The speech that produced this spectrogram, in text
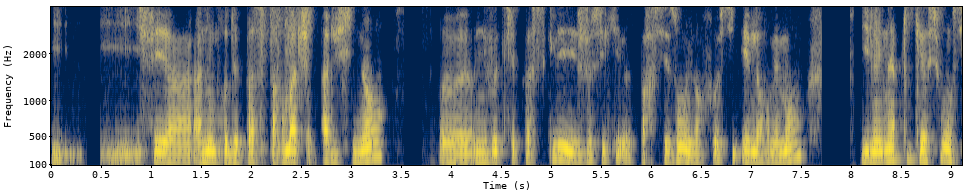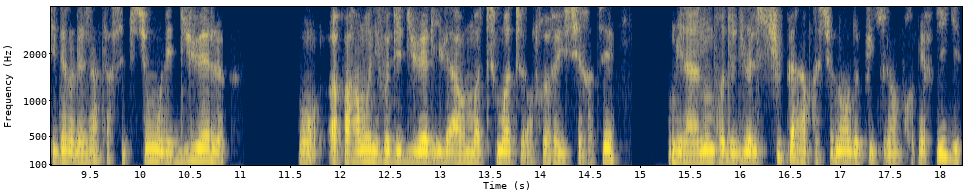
il, fait un, nombre de passes par match hallucinant. Euh, au niveau de ses passes clés, je sais que par saison, il en faut aussi énormément. Il a une application aussi bien dans les interceptions, les duels. Bon, apparemment, au niveau des duels, il a en moite-moite entre réussir et rater. Mais il a un nombre de duels super impressionnant depuis qu'il est en première ligue.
